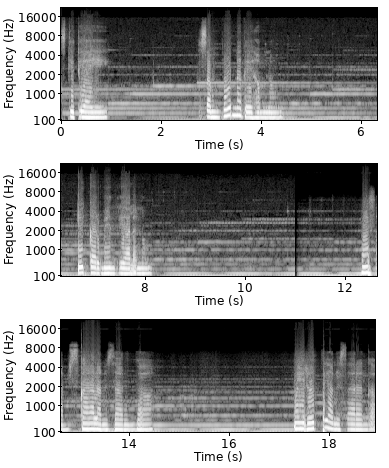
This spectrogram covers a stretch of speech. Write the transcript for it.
స్థితి అయి సంపూర్ణ దేహంను ఈ కర్మేంద్రియాలను మీ సంస్కారాల అనుసారంగా మీ వృత్తి అనుసారంగా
